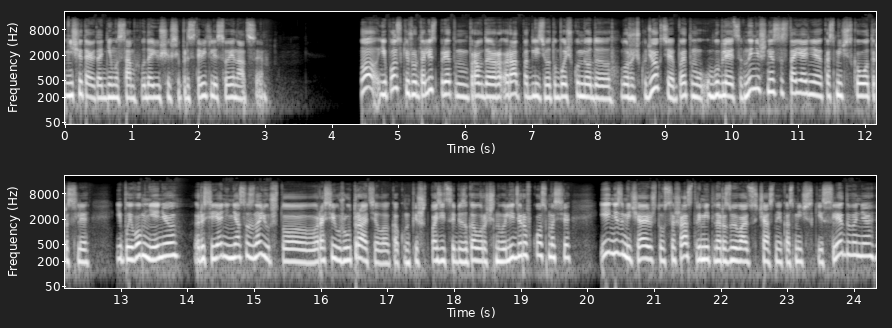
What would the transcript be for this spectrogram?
не считают одним из самых выдающихся представителей своей нации. Но японский журналист при этом, правда, рад подлить в эту бочку меда ложечку дегтя, поэтому углубляется в нынешнее состояние космической отрасли И по его мнению, россияне не осознают, что Россия уже утратила, как он пишет, позиции безоговорочного лидера в космосе, и не замечают, что в США стремительно развиваются частные космические исследования.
